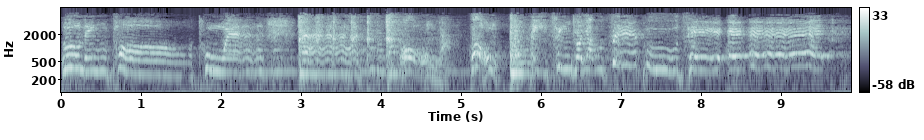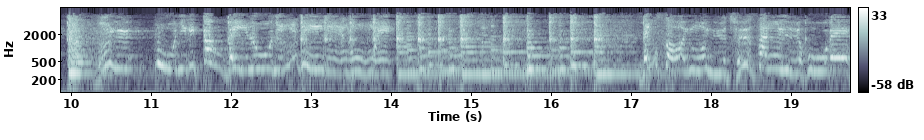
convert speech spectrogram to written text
我们跑通哎，红呀红，被青椒要再补菜。我与补你的高背路年哎，人少用于出生于湖北，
